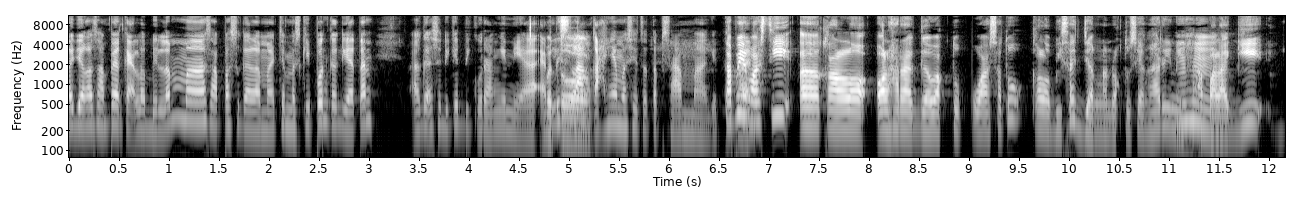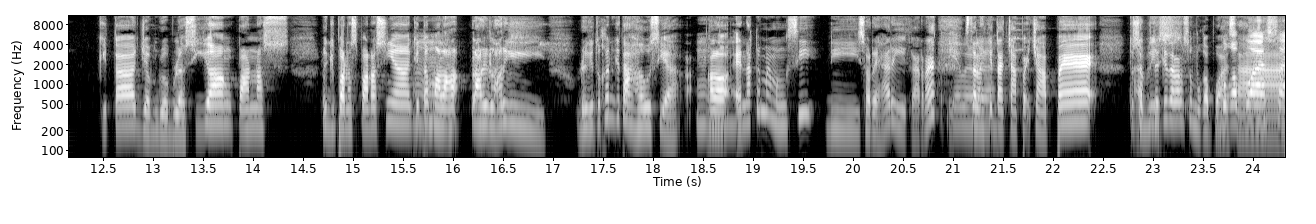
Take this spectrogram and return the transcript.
Eh, jangan sampai kayak lebih lemes apa segala macam meskipun kegiatan agak sedikit dikurangin ya. At least Betul. langkahnya masih tetap sama gitu. Tapi yang kan. pasti eh, kalau olahraga waktu puasa tuh kalau bisa jangan waktu siang hari nih, Mhm. apalagi kita jam 12 siang panas lagi panas-panasnya kita Mhm. malah lari-lari. Udah gitu kan kita haus ya. Mhm. Kalau enaknya memang sih di sore hari karena Iya, setelah benar-benar. kita capek-capek terus habis itu kita langsung buka puasa. buka puasa,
